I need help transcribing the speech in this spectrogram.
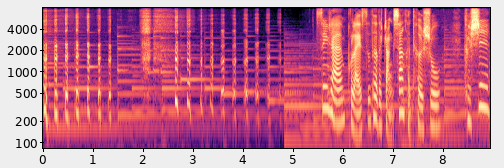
虽然普莱斯特的长相很特殊，可是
